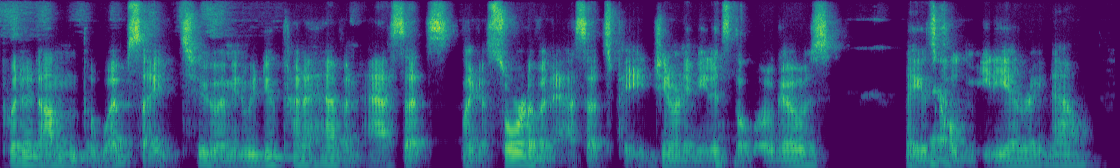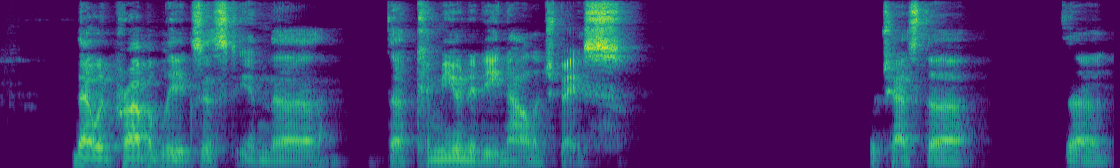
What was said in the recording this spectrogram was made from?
put it on the website too. I mean, we do kind of have an assets, like a sort of an assets page, you know what I mean? It's the logos. I think it's Yeah. called media right now. That would probably exist in the the community knowledge base, which has the the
